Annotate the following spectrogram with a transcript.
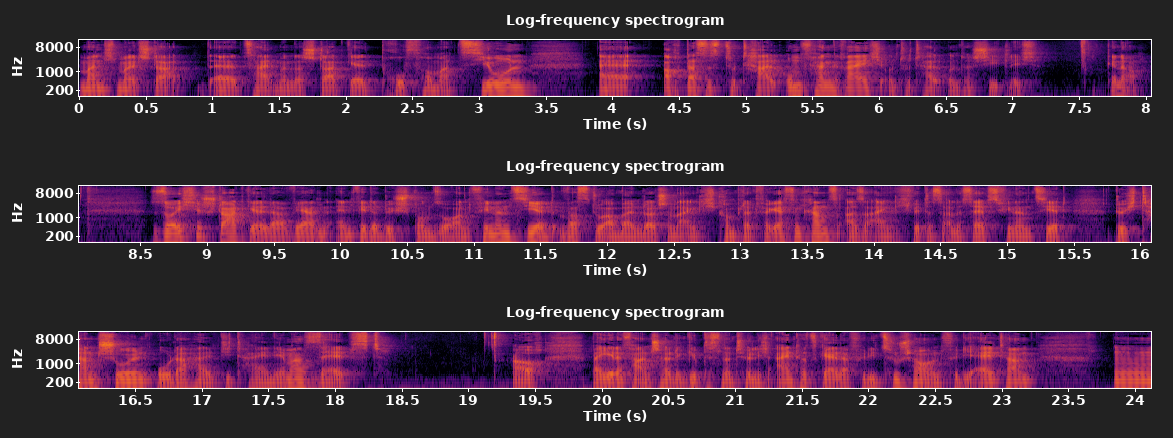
manchmal start, äh, zahlt man das Startgeld pro Formation. Äh, auch das ist total umfangreich und total unterschiedlich. Genau. Solche Startgelder werden entweder durch Sponsoren finanziert, was du aber in Deutschland eigentlich komplett vergessen kannst. Also eigentlich wird das alles selbst finanziert durch Tanzschulen oder halt die Teilnehmer selbst. Auch bei jeder Veranstaltung gibt es natürlich Eintrittsgelder für die Zuschauer und für die Eltern. Mm,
